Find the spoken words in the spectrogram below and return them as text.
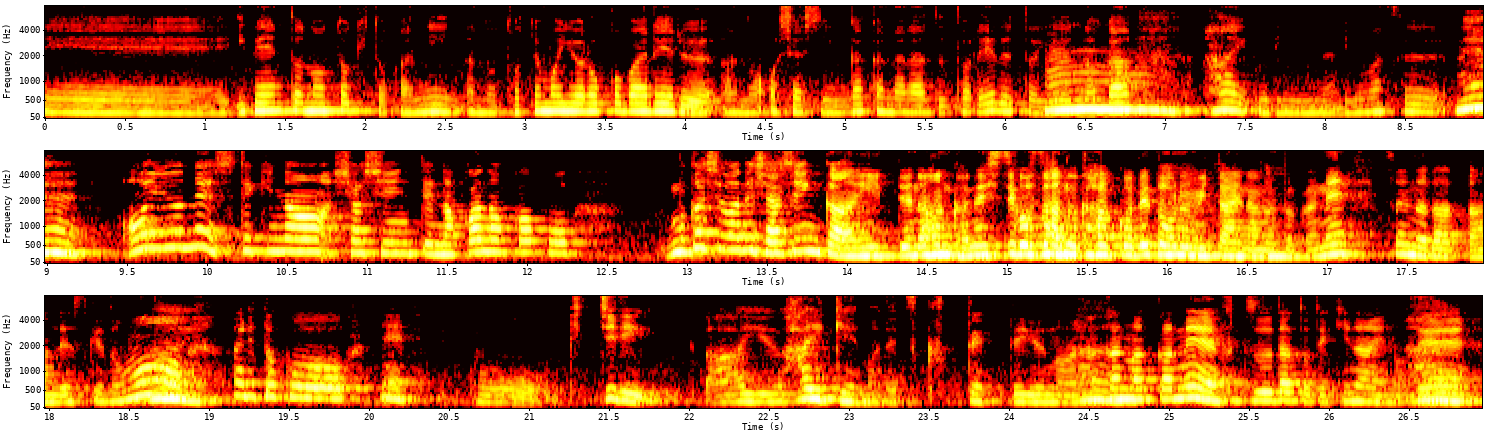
えー、イベントの時とかにあのとても喜ばれるあのお写真が必ず撮れるというのが、はい売りになります。ねああいうね素敵な写真ってなかなかこう昔はね写真館行ってなんかね七五三の格好で撮るみたいなのとかね、そういうのだったんですけども、はい、割とこうねこうきっちりああいう背景まで作ってっていうのはなかなかね、はい、普通だとできないので、はい、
